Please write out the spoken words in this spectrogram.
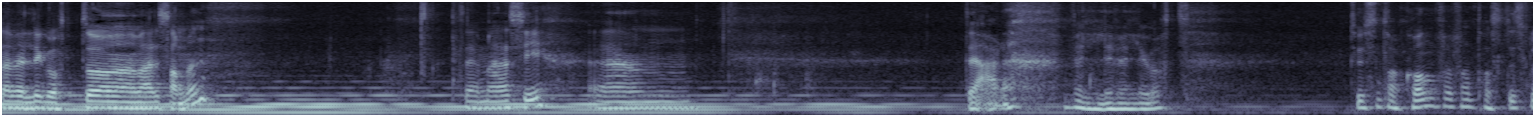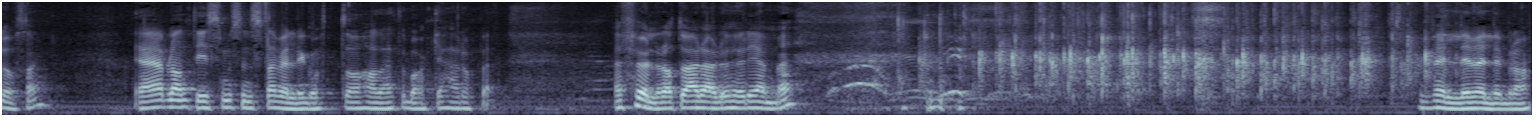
Det er veldig godt å være sammen. Det må jeg si. Ehm, det er det. Veldig, veldig godt. Tusen takk, Hånd, for fantastisk lovsang. Jeg er blant de som syns det er veldig godt å ha deg tilbake her oppe. Jeg føler at du er der du hører hjemme. Veldig, veldig bra.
